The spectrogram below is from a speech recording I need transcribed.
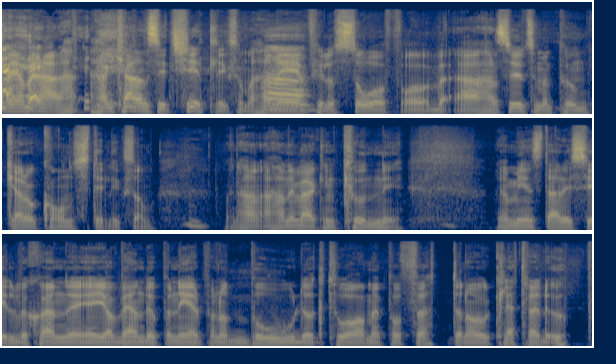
men jag menar, han- kan sitt shit. Liksom. Han är en filosof och ja, han ser ut som en punkare och konstig. Liksom. Men han, han är verkligen kunnig. Jag minns där i Silversjön, eh, jag vände upp och ner på något bord och tog av mig på fötterna och klättrade upp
